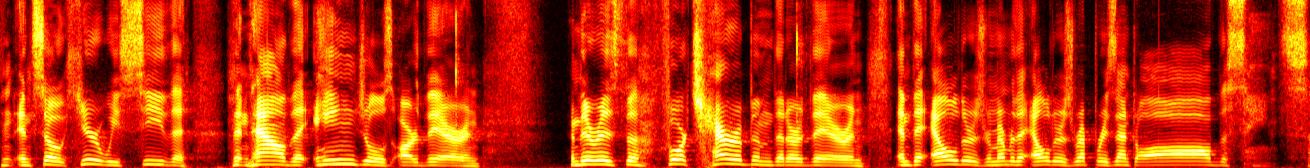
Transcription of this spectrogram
and so here we see that, that now the angels are there and and there is the four cherubim that are there, and, and the elders. Remember, the elders represent all the saints.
